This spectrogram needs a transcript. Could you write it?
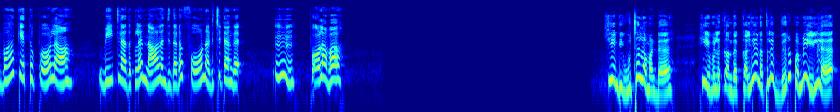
வா கேத்து போலாம் வீட்ல அதுக்குள்ள நாலஞ்சு தடவை ஃபோன் அடிச்சிட்டாங்க. ம் போலாம் வா. ஏண்டி உச்சல மண்ட? இவளுக்கு அந்த கல்யாணத்துல விருப்பமே இல்ல.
